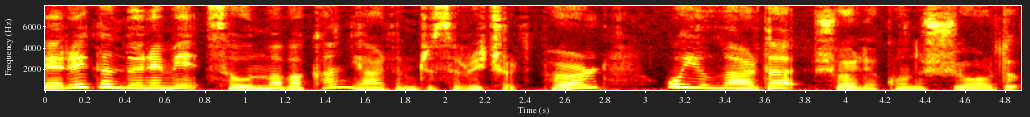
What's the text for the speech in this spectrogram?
ve Reagan dönemi Savunma Bakan Yardımcısı Richard Pearl o yıllarda şöyle konuşuyordu.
